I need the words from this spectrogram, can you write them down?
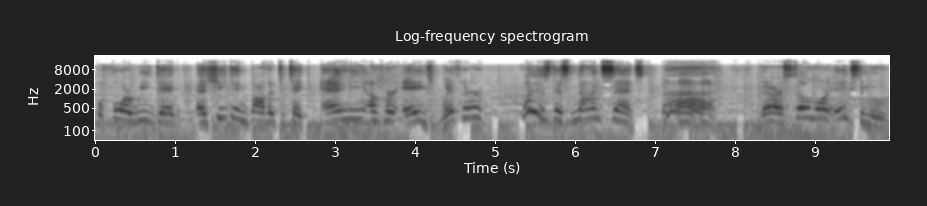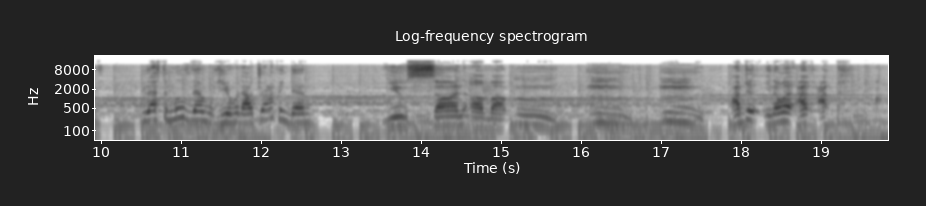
before we did, and she didn't bother to take any of her eggs with her? What is this nonsense? Ugh. There are still more eggs to move. You have to move them here without dropping them. You son of a mmm, mmm, mmm. I'm just, you know what? I, I,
